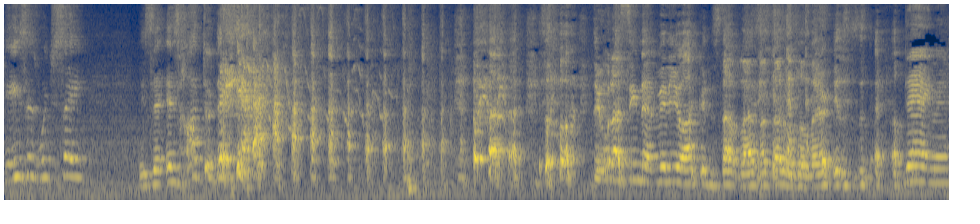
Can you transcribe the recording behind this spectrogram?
he says, what'd you say? He said, it's hot today. so, dude, when I seen that video, I couldn't stop laughing. I thought it was hilarious. Dang man.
